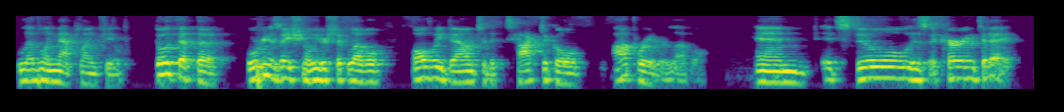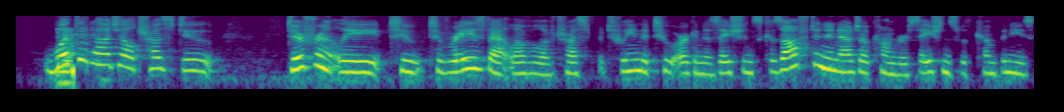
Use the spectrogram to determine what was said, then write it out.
leveling that playing field, both at the organizational leadership level all the way down to the tactical operator level and it still is occurring today. What you know? did Agile Trust do differently to to raise that level of trust between the two organizations? Because often in Agile conversations with companies,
